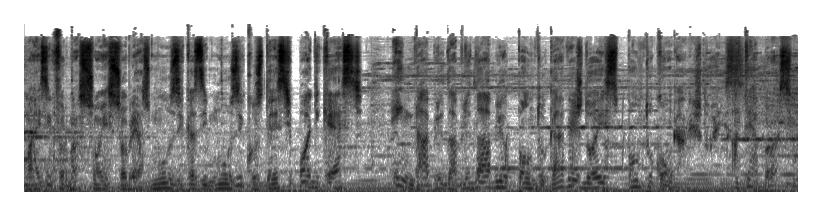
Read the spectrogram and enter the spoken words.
Mais informações sobre as músicas e músicos deste podcast em www.gaves2.com. Até a próxima.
